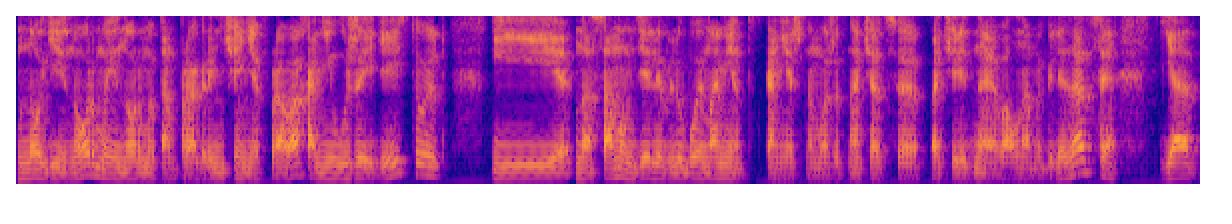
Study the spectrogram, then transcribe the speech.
многие нормы и нормы там, про ограничения в правах, они уже действуют. И на самом деле в любой момент, конечно, может начаться очередная волна мобилизации. Я,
